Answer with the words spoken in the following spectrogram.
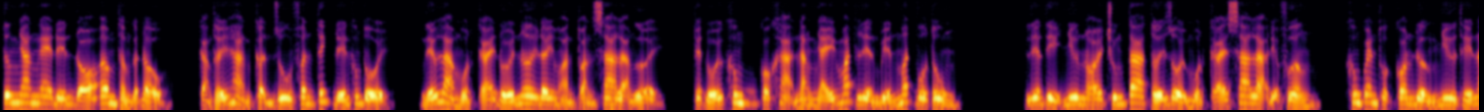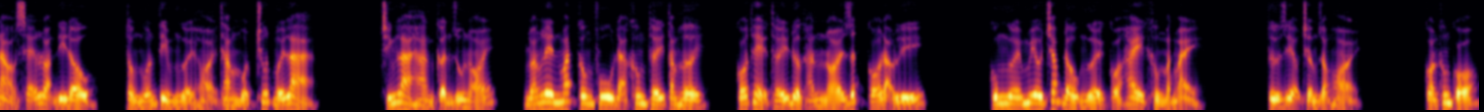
Tương Nhan nghe đến đó âm thầm gật đầu, cảm thấy Hàn Cẩn Du phân tích đến không tồi, nếu là một cái đối nơi đây hoàn toàn xa lạ người, tuyệt đối không có khả năng nháy mắt liền biến mất vô tung. Liên tỷ như nói chúng ta tới rồi một cái xa lạ địa phương, không quen thuộc con đường như thế nào sẽ loạn đi đâu, tổng muốn tìm người hỏi thăm một chút mới là. Chính là Hàn Cẩn Du nói, nhoáng lên mắt công phu đã không thấy tâm hơi, có thể thấy được hắn nói rất có đạo lý. Cùng người miêu chắp đầu người có hay không mặt mày? Từ Diệu trầm giọng hỏi. Còn không có,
